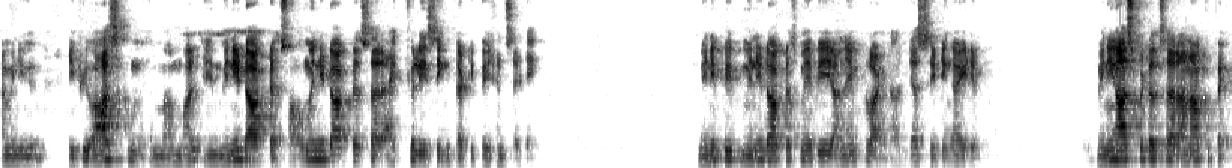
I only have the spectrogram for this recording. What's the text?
I mean, you, if you ask many doctors, how many doctors are actually seeing 30 patients a day? Many people, many doctors may be unemployed or just sitting idle. Many hospitals are unoccupied,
